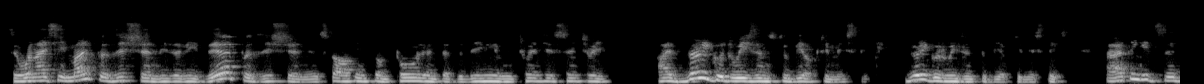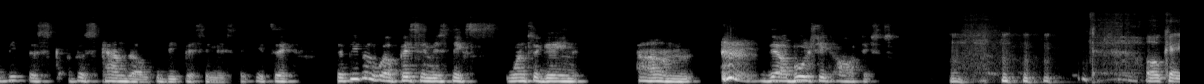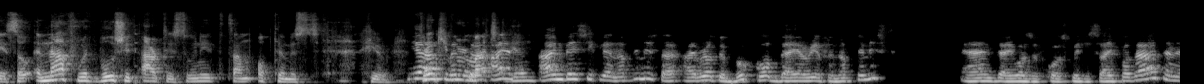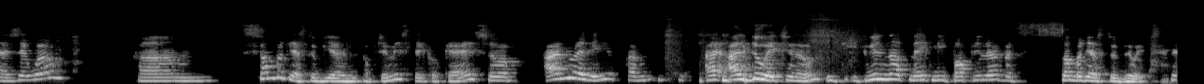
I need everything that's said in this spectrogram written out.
So when I see my position vis-a-vis their position, starting from Poland at the beginning of the 20th century, I have very good reasons to be optimistic. Very good reason to be optimistic. I think it's a bit of a scandal to be pessimistic. It's a the people who are pessimistic, once again, um, they are bullshit artists. okay, so enough with bullshit artists. We need some optimists here. Yeah, Thank you very uh, much. I'm, I'm, basically an optimist. I, I, wrote a book called Diary of an Optimist, and I was, of course, criticized for that. And I said, well, um, somebody has to be an optimistic, okay? So I'm ready. Um, I, will do it, you know. It, it will not make me popular, but somebody has to do it.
